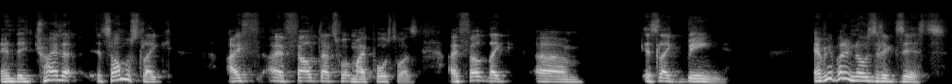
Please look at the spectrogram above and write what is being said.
and they try to. It's almost like I I felt that's what my post was. I felt like um, it's like Bing. Everybody knows it exists,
